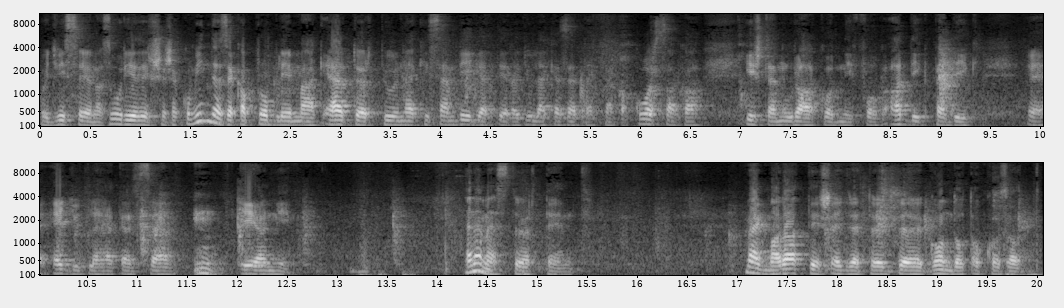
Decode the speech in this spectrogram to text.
hogy visszajön az Úr Jézus, és akkor mindezek a problémák eltörpülnek, hiszen véget ér a gyülekezeteknek a korszaka, Isten uralkodni fog, addig pedig együtt lehet ezzel élni. De nem ez történt. Megmaradt, és egyre több eh, gondot okozott.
